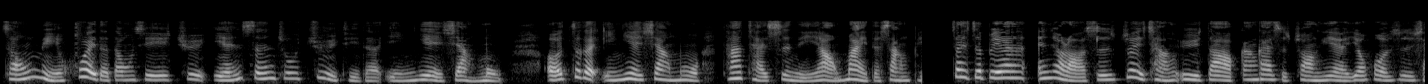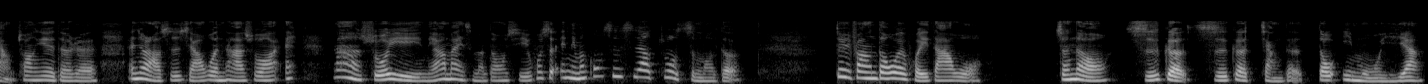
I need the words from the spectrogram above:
从你会的东西去延伸出具体的营业项目，而这个营业项目，它才是你要卖的商品。在这边，Angel 老师最常遇到刚开始创业，又或者是想创业的人，Angel 老师只要问他说：“哎，那所以你要卖什么东西？或是哎，你们公司是要做什么的？”对方都会回答我：“真的哦，十个十个讲的都一模一样。”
